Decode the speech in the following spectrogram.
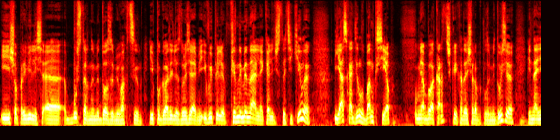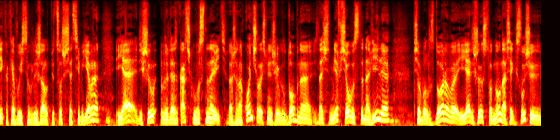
и еще привились э, бустерными дозами вакцин, и поговорили с друзьями, и выпили феноменальное количество текилы, я сходил в банк СЕП, у меня была карточка, и когда еще работал в «Медузе», и на ней, как я выяснил, лежало 567 евро, и я решил эту карточку восстановить, что она кончилась, мне еще удобно, значит, мне все восстановили, все было здорово, и я решил, что, ну, на всякий случай,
